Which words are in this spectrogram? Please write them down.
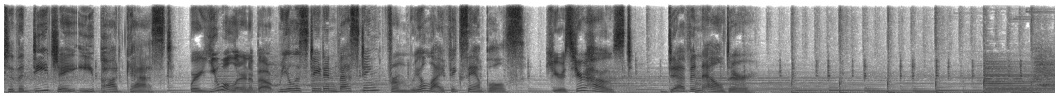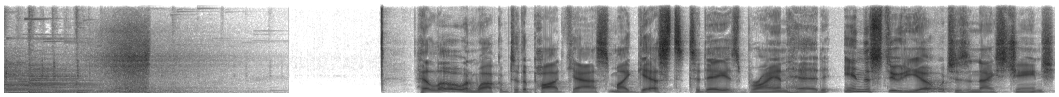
to the DJE podcast, where you will learn about real estate investing from real life examples. Here's your host, Devin Elder. Hello and welcome to the podcast. My guest today is Brian Head in the studio, which is a nice change.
